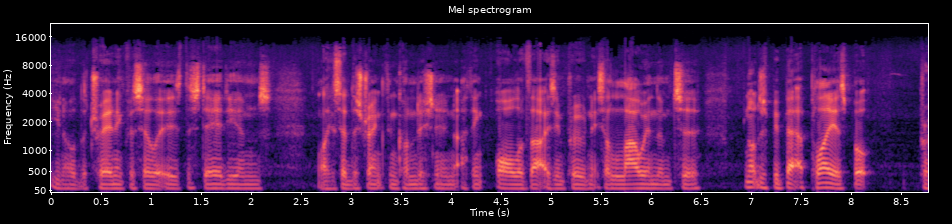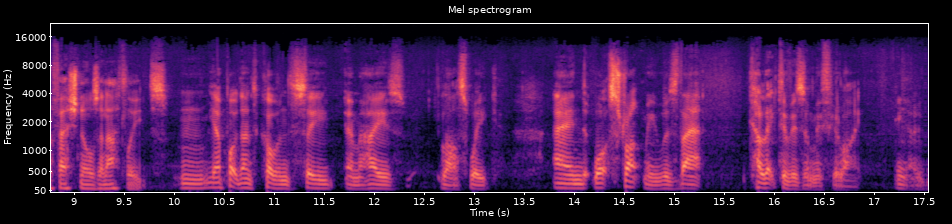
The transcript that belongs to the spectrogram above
You know, the training facilities, the stadiums, like I said, the strength and conditioning. I think all of that is improving. It's allowing them to not just be better players, but professionals and athletes. Mm, yeah, I popped down to Cobham to see Emma Hayes last week, and what struck me was that collectivism, if you like. You know,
